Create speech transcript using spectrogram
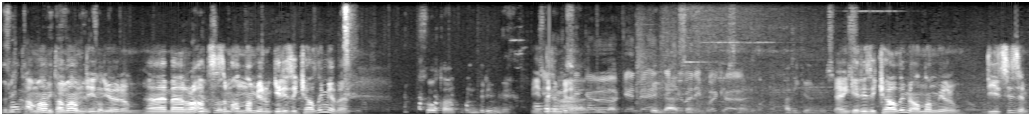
mı? Sol Tamam tamam dinliyorum. He ben İndireyim rahatsızım anlamıyorum. Geri zekalıyım ya ben. Sultan indireyim mi? İndirin bile. illa, wir illa sen indireceksin Brücke. hadi bakalım. Hadi gönlünü Ben seveyim. geri zekalıyım ya anlamıyorum. Dilsizim.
